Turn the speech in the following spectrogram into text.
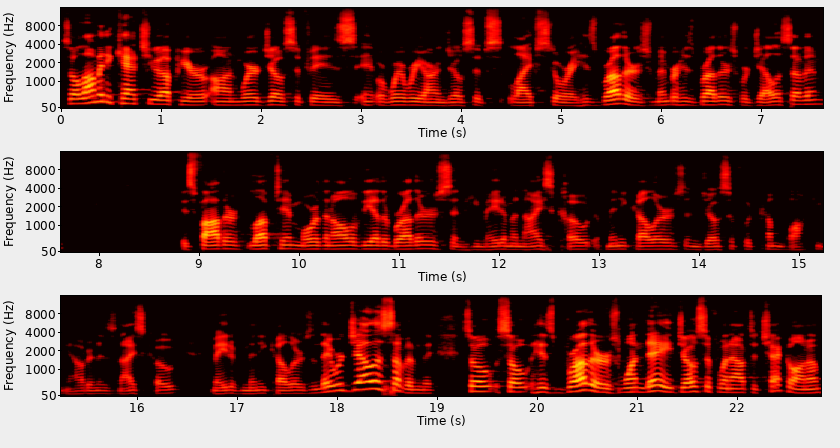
So allow me to catch you up here on where Joseph is, eh, or where we are in Joseph's life story. His brothers, remember his brothers were jealous of him? His father loved him more than all of the other brothers, and he made him a nice coat of many colors, and Joseph would come walking out in his nice coat made of many colors, and they were jealous of him. So, so his brothers, one day, Joseph went out to check on him,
